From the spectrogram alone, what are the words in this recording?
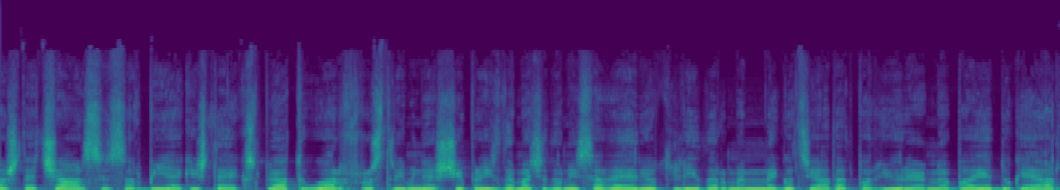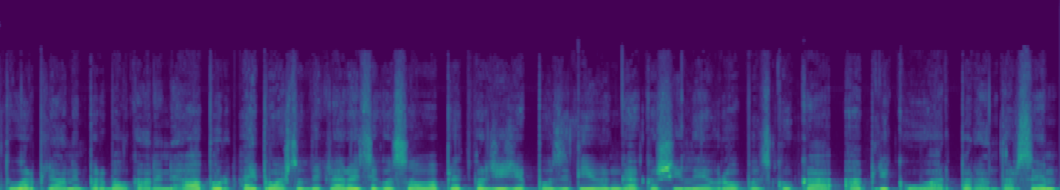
është e qartë se Serbia kishte eksploatuar frustrimin e Shqipërisë dhe Maqedonisë së Veriut lidhur me negociatat për hyrje në BE duke e hartuar planin për Ballkanin e Hapur. Ai po ashtu deklaroi se Kosova pret përgjigje pozitive nga Këshilli i Evropës ku ka aplikuar për anëtarësim.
